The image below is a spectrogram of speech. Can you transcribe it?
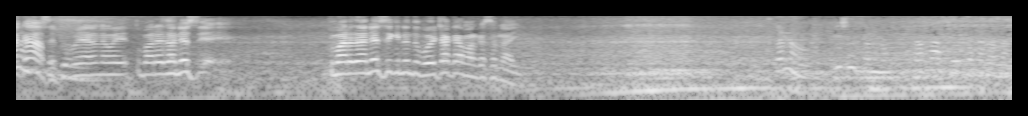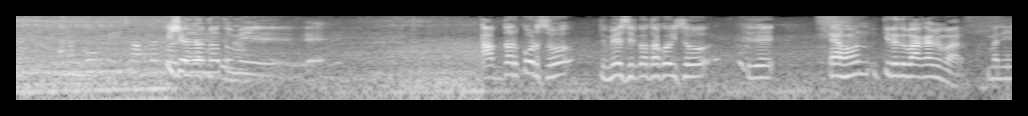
টাকা আছে তুমি তোমার তোমার এখানে এসি কিনে দেবো টাকা আমার কাছে নাই। কিসের জন্য? তুমি আবদার করছ? তুমি এসির কথা কইছো এই যে এখন কিনে দেবো আগামী বার। মানে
